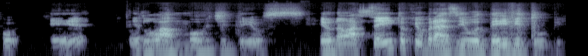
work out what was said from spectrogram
Porque, pelo amor de Deus. Eu não aceito que o Brasil odeie VTube.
